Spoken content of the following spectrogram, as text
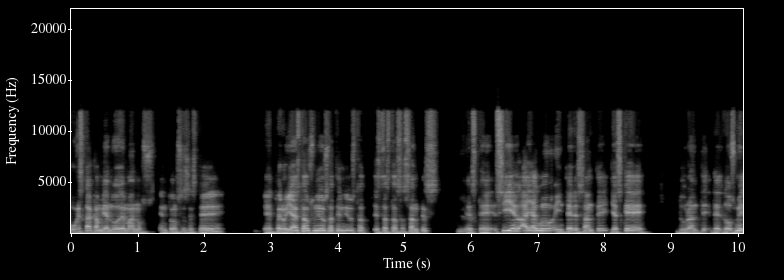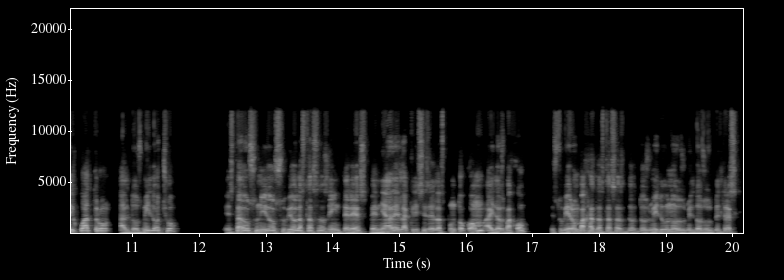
o está cambiando de manos. Entonces, este, eh, pero ya Estados Unidos ha tenido estas tasas antes. Este, sí hay algo interesante y es que durante del 2004 al 2008 Estados Unidos subió las tasas de interés, venía de la crisis de las .com, ahí las bajó, estuvieron bajas las tasas de 2001, 2002, 2003.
